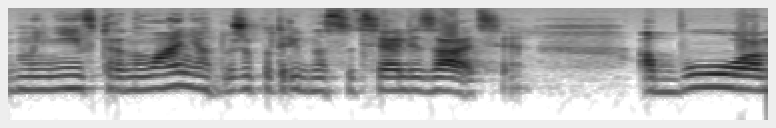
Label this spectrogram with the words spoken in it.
мені в тренуваннях дуже потрібна соціалізація. Або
